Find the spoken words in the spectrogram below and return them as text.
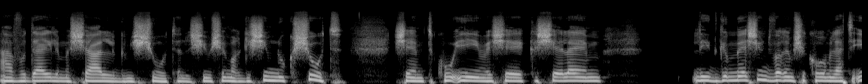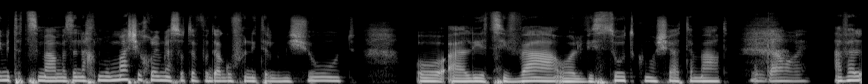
העבודה היא למשל גמישות, אנשים שמרגישים נוקשות, שהם תקועים ושקשה להם להתגמש עם דברים שקורים, להתאים את עצמם, אז אנחנו ממש יכולים לעשות עבודה גופנית על גמישות, או על יציבה, או על ויסות, כמו שאת אמרת. לגמרי. אבל,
